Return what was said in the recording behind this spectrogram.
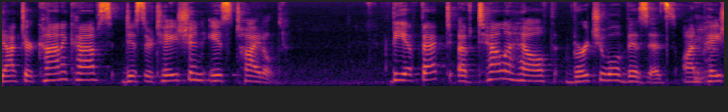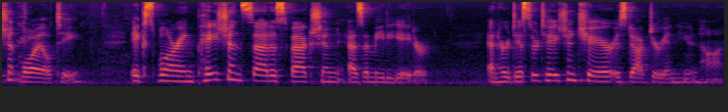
Dr. Konikoff's dissertation is titled The Effect of Telehealth Virtual Visits on Patient Loyalty, Exploring Patient Satisfaction as a Mediator. And her dissertation chair is Dr. In-Hyun Han.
